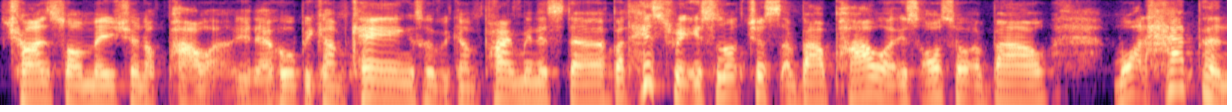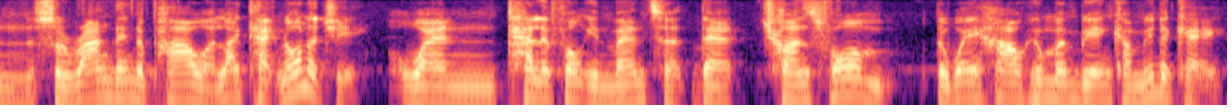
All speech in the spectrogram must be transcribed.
transformation of power. You know, who become kings, who become prime minister. But history is not just about power; it's also about what happened surrounding the power, like technology when telephone invented that transformed the way how human beings communicate.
